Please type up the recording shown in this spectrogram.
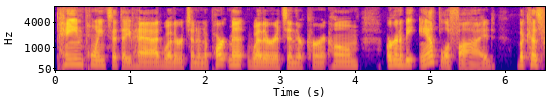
pain points that they've had, whether it's in an apartment, whether it's in their current home, are going to be amplified because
